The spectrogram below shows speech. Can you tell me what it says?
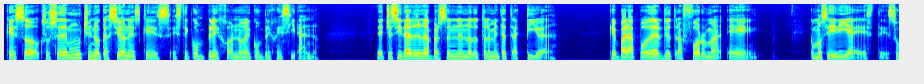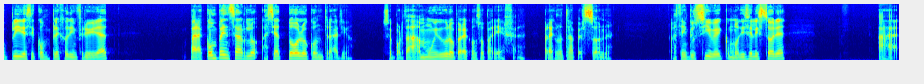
que eso sucede mucho en ocasiones, que es este complejo, ¿no? El complejo de Cirano. De hecho, Cirano es una persona no totalmente atractiva, que para poder de otra forma, eh, como se diría, este, suplir ese complejo de inferioridad, para compensarlo, hacía todo lo contrario. Se portaba muy duro para con su pareja, para con otra persona. Hasta inclusive, como dice la historia, a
